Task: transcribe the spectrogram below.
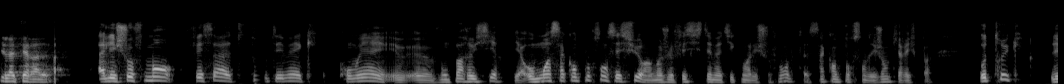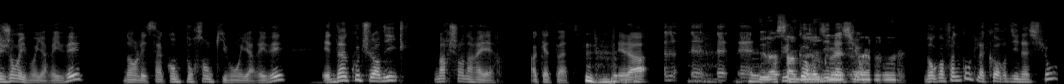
latéral. À l'échauffement, fais ça à tous tes mecs. combien ne vont pas réussir? Il y a au moins 50%, c'est sûr. Hein. Moi, je le fais systématiquement à l'échauffement. Tu as 50% des gens qui n'y arrivent pas. Autre truc, les gens, ils vont y arriver. Dans les 50% qui vont y arriver, et d'un coup, tu leur dis, marche en arrière à quatre pattes. Et là, plus coordination. Donc, en fin de compte, la coordination,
